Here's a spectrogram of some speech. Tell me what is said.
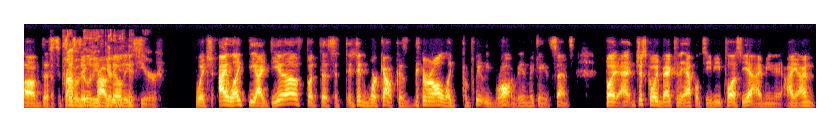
of the, the probability of getting hit here, which I like the idea of, but this it didn't work out because they were all like completely wrong. They didn't make any sense. But uh, just going back to the Apple TV Plus, yeah, I mean, I I'm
